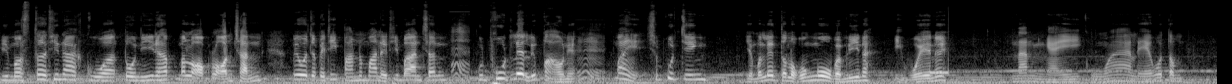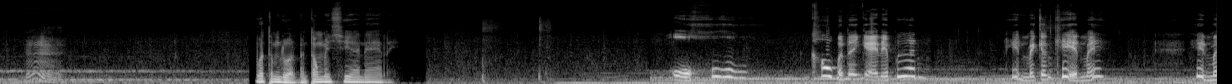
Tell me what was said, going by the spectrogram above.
มีมอนสเตอร์ที่น่ากลัวตัวนี้นะครับ มาหลอกหลอนฉัน ไม่ว่าจะไปที่ปั๊มน้ำมันหรือที่บ้านฉัน คุณพูดเล่นหรือเปล่าเนี่ย ไม่ ฉันพูดจริง อย่ามาเล่นตลกโง่ๆแบบนี้นะ อีเวนเอ้ยนั่นไง กูว่าแล้วว่าตำว่าตำรวจมันต้องไม่เชื่อแน่เลย โอ้โห เข้ามาได้ไงเนี่ยเพื่อน เห็นไหมกางเขนไหม เห็นไหม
